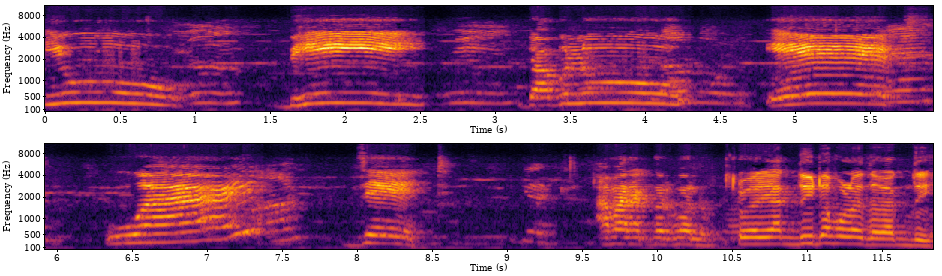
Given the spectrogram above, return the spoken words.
U. V W X Y Z আবার একবার বলো। এক দুইটা পড়াই দাও এক দুই।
